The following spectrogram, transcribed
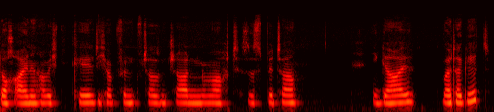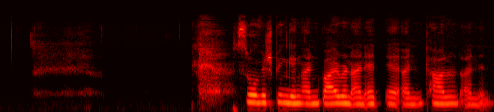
Doch, einen habe ich gekillt. Ich habe 5000 Schaden gemacht. Es ist bitter. Egal. Weiter geht's. So, wir spielen gegen einen Byron, einen, äh, einen Karl und einen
